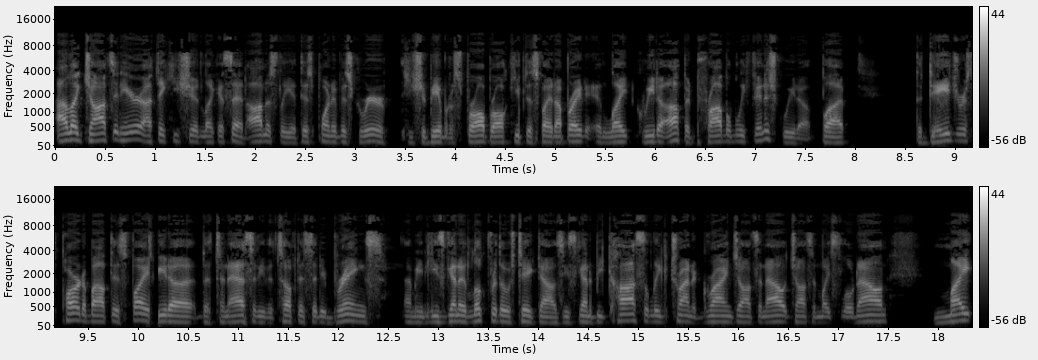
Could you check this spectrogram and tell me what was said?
I like Johnson here. I think he should, like I said, honestly, at this point of his career, he should be able to sprawl, brawl, keep this fight upright, and light Guida up, and probably finish Guida. But the dangerous part about this fight, Guida, the tenacity, the toughness that he brings. I mean, he's going to look for those takedowns. He's going to be constantly trying to grind Johnson out. Johnson might slow down, might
